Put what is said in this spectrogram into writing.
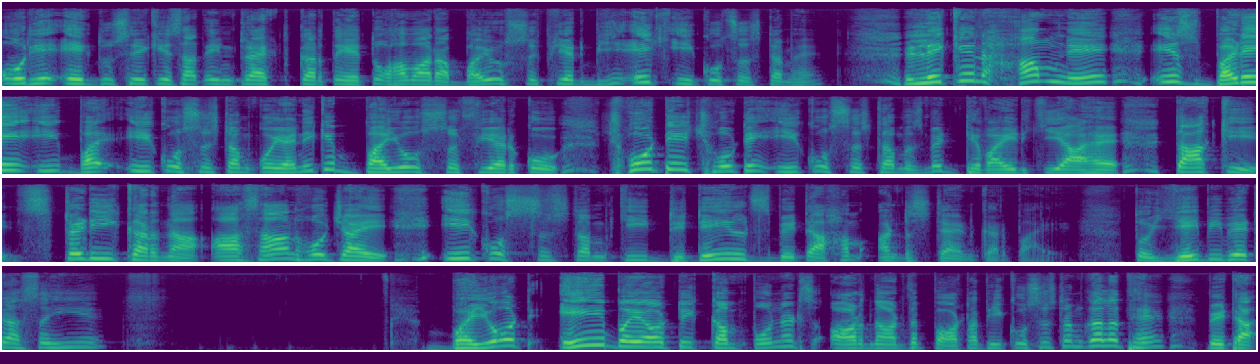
और ये एक दूसरे के साथ इंटरेक्ट करते हैं तो हमारा हमारा बायोस्फीयर भी एक इकोसिस्टम है। लेकिन हमने इस बड़े इकोसिस्टम को यानी कि बायोस्फीयर को छोटे छोटे इकोसिस्टम्स में डिवाइड किया है ताकि स्टडी करना आसान हो जाए, इकोसिस्टम की डिटेल्स बेटा हम अंडरस्टैंड कर पाए। तो ये भी बेटा सही है। बायोट ए बायोटिक कंपोनेंट्स और not the part of ecosystem गलत है। बेटा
